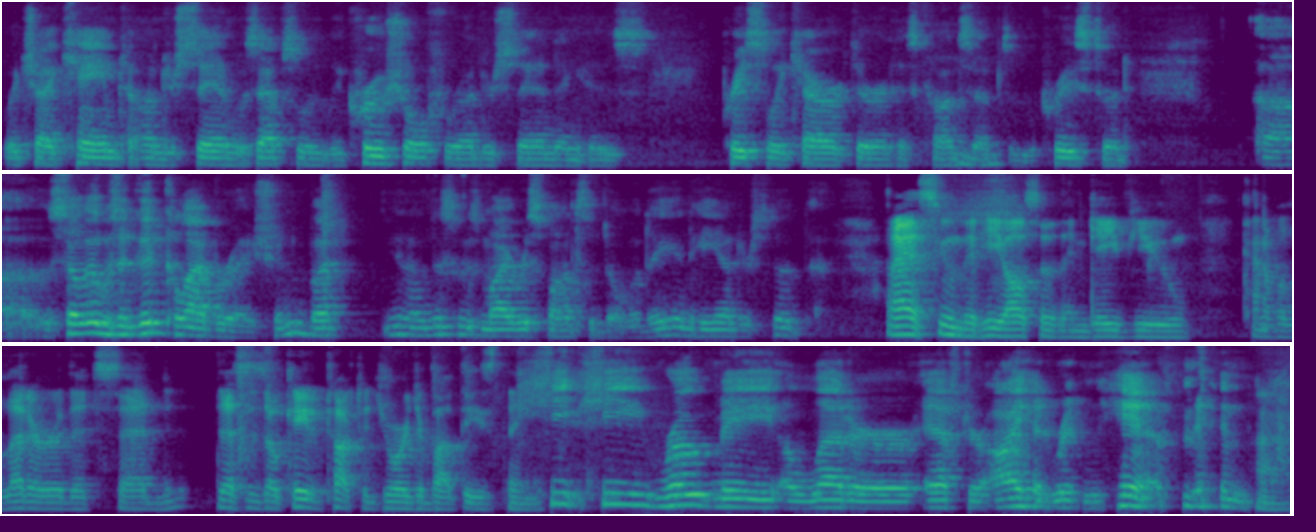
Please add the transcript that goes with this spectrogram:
which I came to understand was absolutely crucial for understanding his priestly character and his concept mm-hmm. of the priesthood. Uh, so it was a good collaboration, but you know, this was my responsibility, and he understood that. And I assume that he also then gave you kind of a letter that said this is okay to talk to George about these things. He he wrote me a letter after I had written him in uh-huh.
